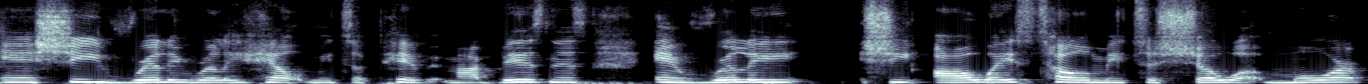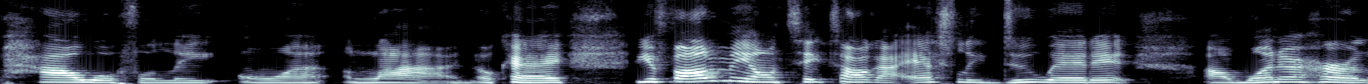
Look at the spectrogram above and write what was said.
And she really, really helped me to pivot my business and really she always told me to show up more powerfully online. Okay. If you follow me on TikTok, I actually do edit. Uh, one of her,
